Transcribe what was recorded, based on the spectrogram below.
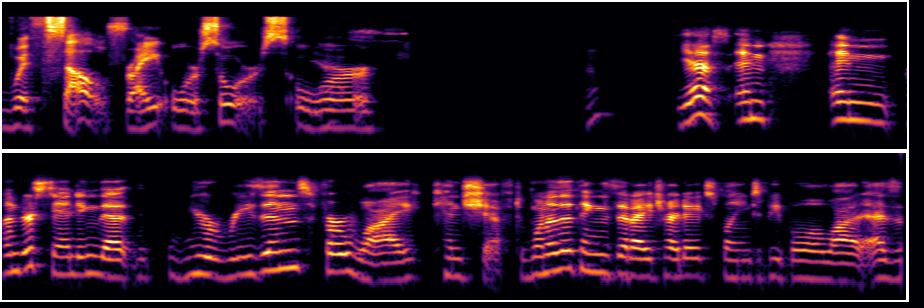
with self, right? Or source or. Yes. Yes. And and understanding that your reasons for why can shift. One of the things that I try to explain to people a lot as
